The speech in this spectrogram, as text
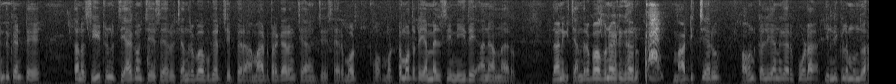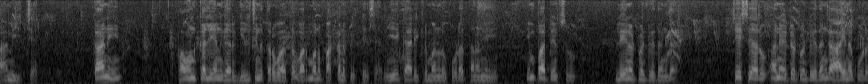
ఎందుకంటే తన సీటును త్యాగం చేశారు చంద్రబాబు గారు చెప్పారు ఆ మాట ప్రకారం త్యాగం చేశారు. మొ మొట్టమొదటి ఎమ్మెల్సీ నీదే అని అన్నారు. దానికి చంద్రబాబు నాయుడు గారు మాట ఇచ్చారు పవన్ కళ్యాణ్ గారు కూడా ఎన్నికల ముందు హామీ ఇచ్చారు. కానీ పవన్ కళ్యాణ్ గారు గెలిచిన తర్వాత వర్మను పక్కన పెట్టేశారు. ఏ కార్యక్రమంలో కూడా తనని ఇంపార్టెన్స్ లేనటువంటి విధంగా చేశారు అనేటటువంటి విధంగా ఆయన కూడా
